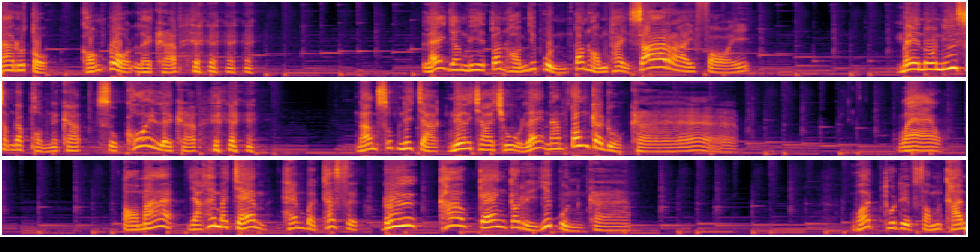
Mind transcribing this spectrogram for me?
นารุโตะของโปรดเลยครับ และยังมีต้นหอมญี่ปุ่น ต้นหอมไทยสาหร่ายฝอย เมนูนี้สำหรับผมนะครับ สุดโค้ยเลยครับน้ำซุปนี่จากเนื้อชาชูและน้ำต้มกระดูกครับ ว้าวต่อมาอยากให้มาแจมแฮมเบอร์กคัตสึหรือข้าวแกงกะหรี่ญี่ปุ่นครับ วัตถุดิบสำคัญ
